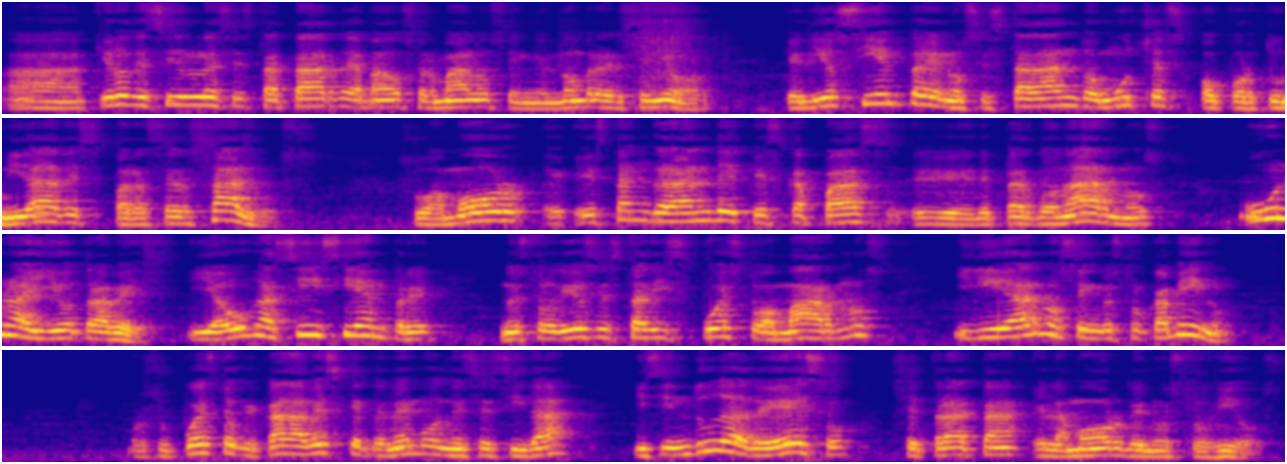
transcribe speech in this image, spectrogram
Ah, quiero decirles esta tarde, amados hermanos, en el nombre del Señor, que Dios siempre nos está dando muchas oportunidades para ser salvos. Su amor eh, es tan grande que es capaz eh, de perdonarnos una y otra vez. Y aún así siempre nuestro Dios está dispuesto a amarnos y guiarnos en nuestro camino. Por supuesto que cada vez que tenemos necesidad, y sin duda de eso se trata el amor de nuestro Dios.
